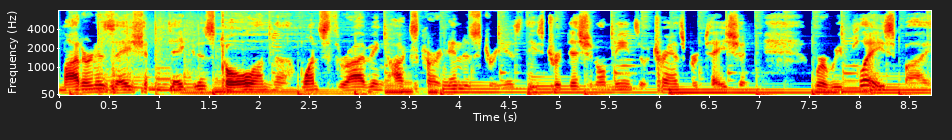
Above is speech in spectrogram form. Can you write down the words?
Modernization taken its toll on the once thriving ox cart industry as these traditional means of transportation were replaced by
